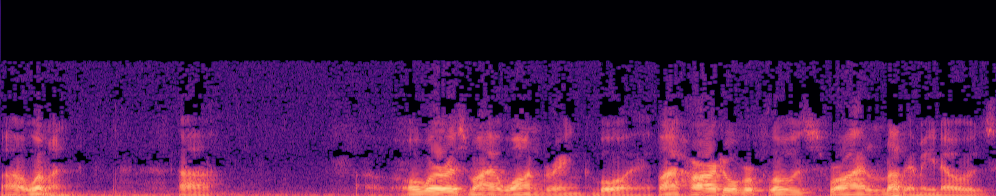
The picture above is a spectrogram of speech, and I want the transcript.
uh, women. Uh, oh, where is my wandering boy? My heart overflows, for I love him, he knows.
